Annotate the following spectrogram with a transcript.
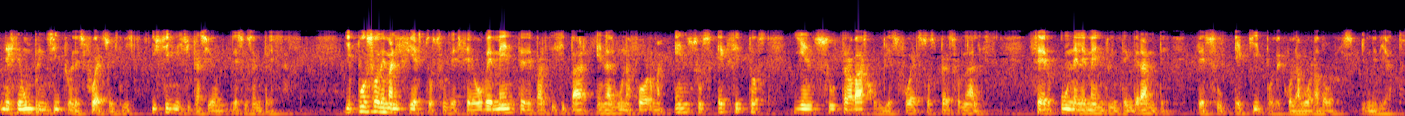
desde un principio el esfuerzo y significación de sus empresas, y puso de manifiesto su deseo vehemente de participar en alguna forma en sus éxitos y en su trabajo y esfuerzos personales, ser un elemento integrante de su equipo de colaboradores inmediatos.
